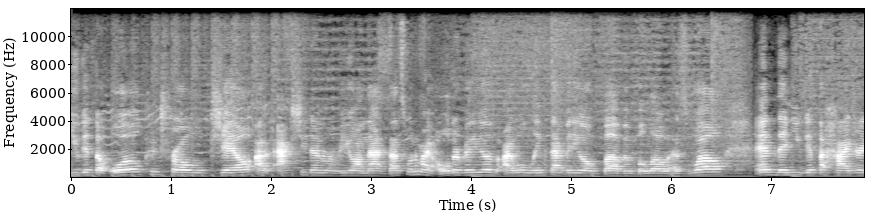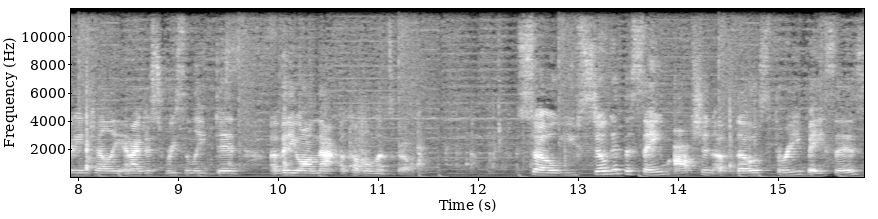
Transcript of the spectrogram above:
You get the oil control gel. I've actually done a review on that. That's one of my older videos. I will link that video above and below as well. And then you get the hydrating jelly and I just recently did a video on that a couple months ago so you still get the same option of those three bases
